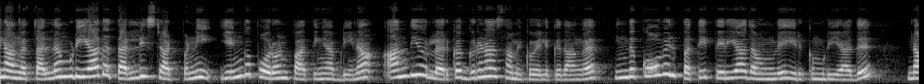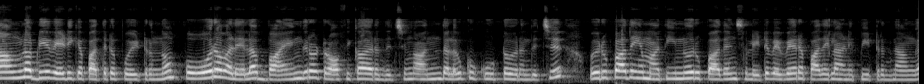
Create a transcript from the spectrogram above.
இப்படி நாங்கள் தள்ள முடியாத தள்ளி ஸ்டார்ட் பண்ணி எங்கே போகிறோன்னு பார்த்தீங்க அப்படின்னா அந்தியூரில் இருக்க குருநாசாமி கோவிலுக்கு தாங்க. இந்த கோவில் பற்றி தெரியாதவங்களே இருக்க முடியாது. நாங்களும் அப்படியே வேடிக்கை பார்த்துட்டு போயிட்டு இருந்தோம். போகிற வழியில பயங்கர டிராஃபிக்காக இருந்துச்சுங்க. அந்த அளவுக்கு கூட்டம் இருந்துச்சு. ஒரு பாதையை மாற்றி இன்னொரு பாதைன்னு சொல்லிட்டு வெவ்வேறு பாதையில் அனுப்பிட்டு இருந்தாங்க.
